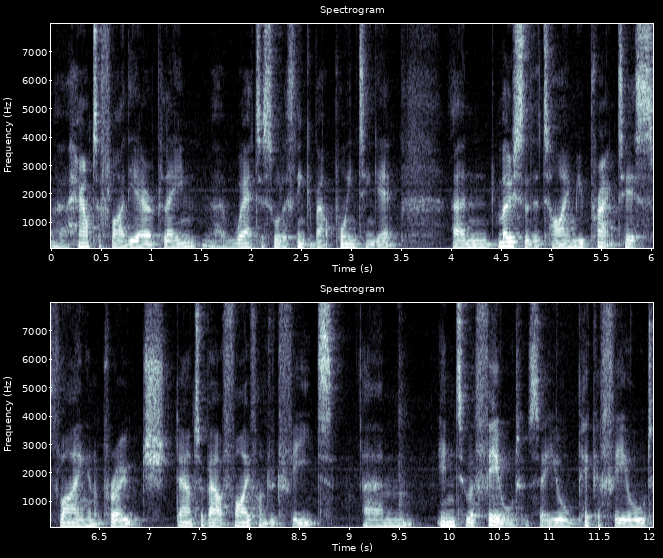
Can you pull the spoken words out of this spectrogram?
uh, how to fly the aeroplane, uh, where to sort of think about pointing it. And most of the time, you practice flying an approach down to about 500 feet um, into a field. So, you'll pick a field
